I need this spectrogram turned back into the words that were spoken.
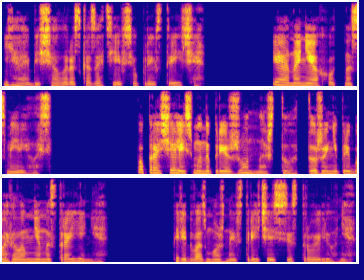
Я обещала рассказать ей все при встрече, и она неохотно смирилась. Попрощались мы напряженно, что тоже не прибавило мне настроения перед возможной встречей с сестрой Лёни.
